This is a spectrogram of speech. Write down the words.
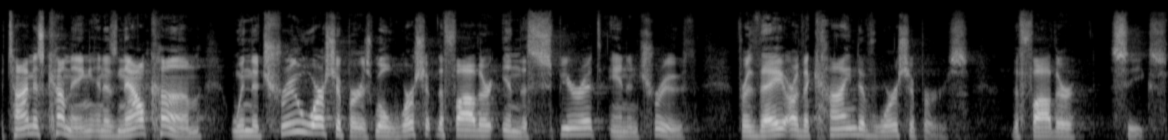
A time is coming and has now come when the true worshipers will worship the Father in the Spirit and in truth, for they are the kind of worshipers the Father seeks.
